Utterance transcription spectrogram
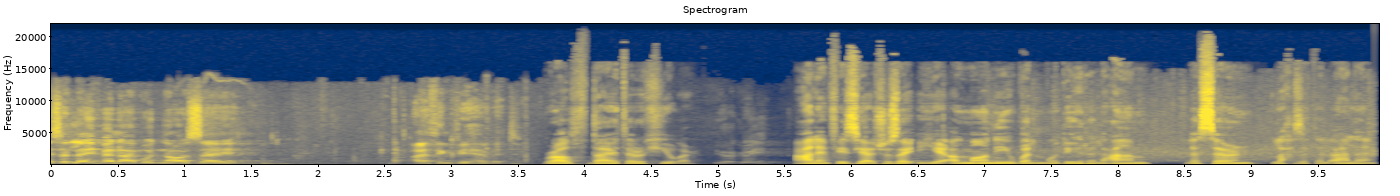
As a layman, I would now say, I think we have it. رالف دايتر هيور عالم فيزياء جزيئية ألماني والمدير العام لسيرن لحظة الإعلان.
